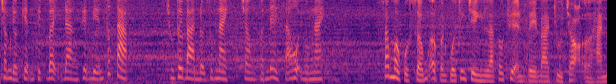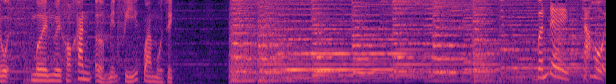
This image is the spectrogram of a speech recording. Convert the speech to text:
trong điều kiện dịch bệnh đang diễn biến phức tạp chúng tôi bàn nội dung này trong vấn đề xã hội hôm nay Sắc màu cuộc sống ở phần cuối chương trình là câu chuyện về bà chủ trọ ở Hà Nội mời người khó khăn ở miễn phí qua mùa dịch. Vấn đề xã hội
